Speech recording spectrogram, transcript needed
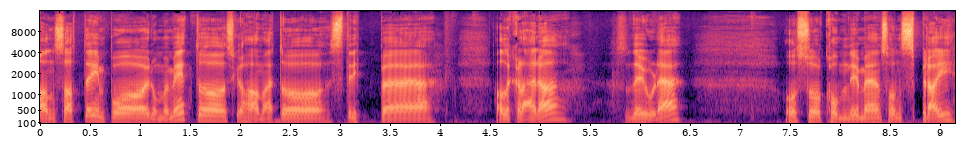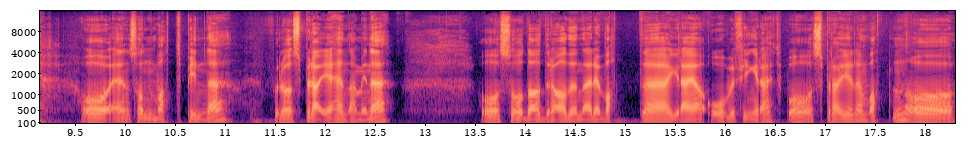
ansatte inn på rommet mitt og skulle ha meg til å strippe alle klæra. Så det gjorde jeg. Og så kom de med en sånn spray og en sånn vattpinne for å spraye hendene mine. Og så da dra den der vattgreia over fingra etterpå og spraye den vatten. Og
